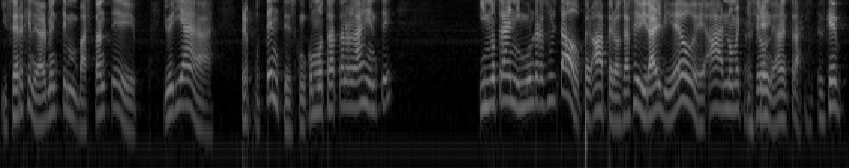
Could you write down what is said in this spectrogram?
y ser generalmente bastante, yo diría, prepotentes con cómo tratan a la gente y no traen ningún resultado. Pero, ah, pero se hace viral el video de, ah, no me quisieron dejar entrar. Es que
